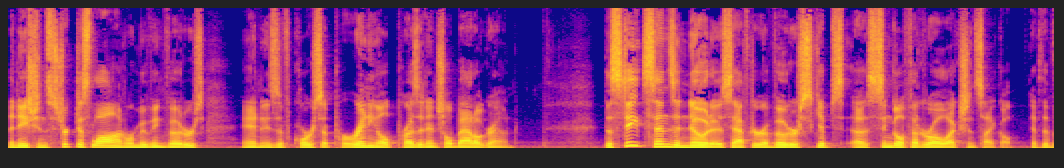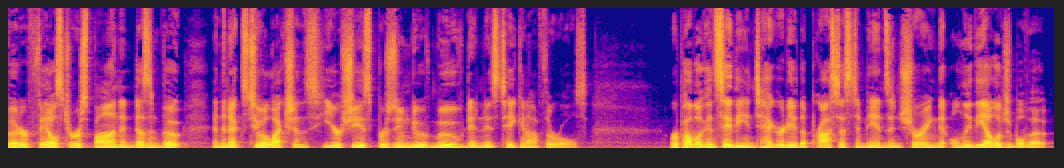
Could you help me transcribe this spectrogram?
the nation's strictest law on removing voters and is, of course, a perennial presidential battleground. The state sends a notice after a voter skips a single federal election cycle. If the voter fails to respond and doesn't vote in the next two elections, he or she is presumed to have moved and is taken off the rolls. Republicans say the integrity of the process demands ensuring that only the eligible vote.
